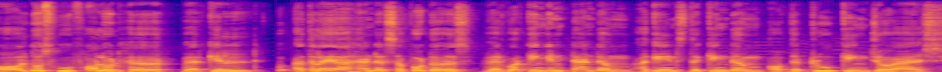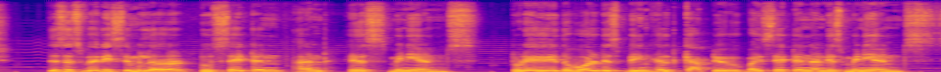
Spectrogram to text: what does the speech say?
all those who followed her were killed. Athaliah and her supporters were working in tandem against the kingdom of the true king Joash. This is very similar to Satan and his minions. Today, the world is being held captive by Satan and his minions.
